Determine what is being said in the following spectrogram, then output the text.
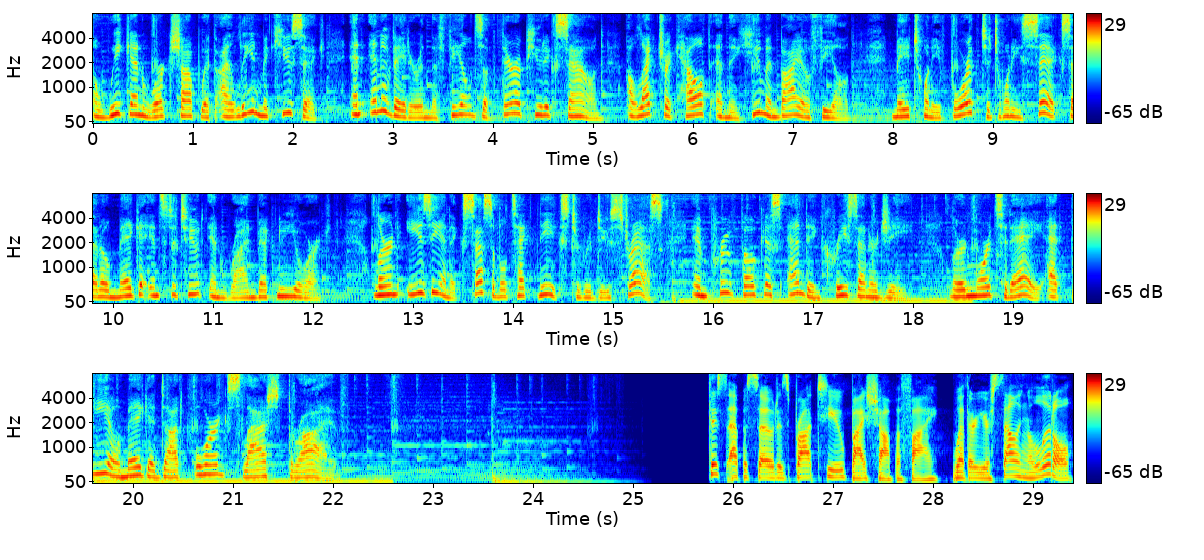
a weekend workshop with Eileen McKusick, an innovator in the fields of therapeutic sound, electric health, and the human biofield. May 24th to 26th at Omega Institute in Rhinebeck, New York. Learn easy and accessible techniques to reduce stress, improve focus, and increase energy. Learn more today at eomega.org/thrive. This episode is brought to you by Shopify. Whether you're selling a little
